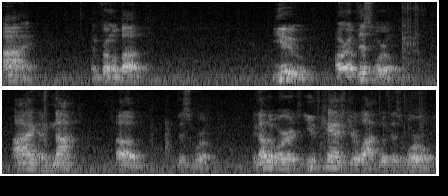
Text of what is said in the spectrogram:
I am from above. You are of this world. I am not of this world. In other words, you've cast your lot with this world.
